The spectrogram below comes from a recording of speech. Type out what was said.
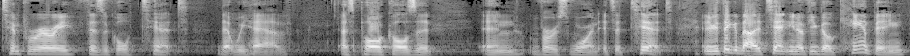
temporary physical tent that we have, as Paul calls it in verse 1. It's a tent. And if you think about a tent, you know, if you go camping,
